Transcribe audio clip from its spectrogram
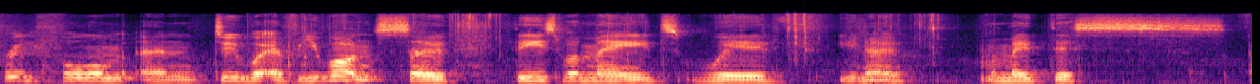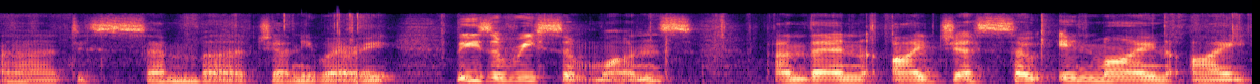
freeform and do whatever you want. So these were made with, you know, I made this uh, December, January. These are recent ones. And then I just, so in mine, I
